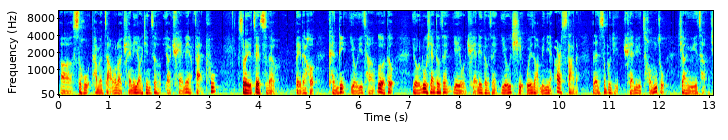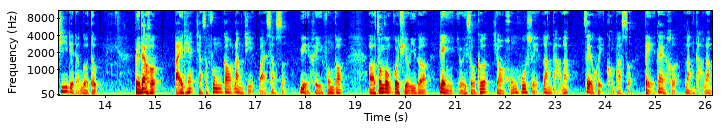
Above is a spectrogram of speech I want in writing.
啊，似乎他们掌握了权力要劲之后，要全面反扑，所以这次的北戴河肯定有一场恶斗，有路线斗争，也有权力斗争，尤其围绕明年二十大的人事布局、权力重组，将有一场激烈的恶斗。北戴河白天将是风高浪急，晚上是月黑风高。啊，中共过去有一个电影，有一首歌叫《洪湖水浪打浪》，这回恐怕是北戴河浪打浪。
